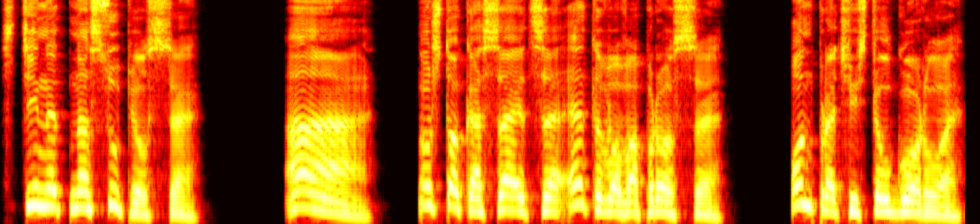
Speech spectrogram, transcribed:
Стинет насупился. «А, ну что касается этого вопроса...» Он прочистил горло.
